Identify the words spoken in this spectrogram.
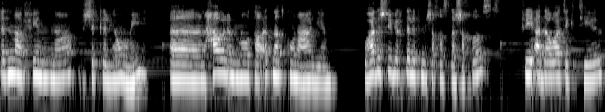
قد ما فينا بشكل يومي آه، نحاول إنه طاقتنا تكون عالية وهذا الشيء بيختلف من شخص لشخص في أدوات كتير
